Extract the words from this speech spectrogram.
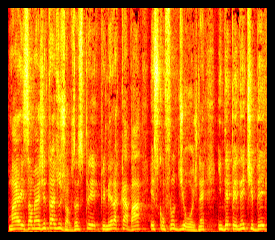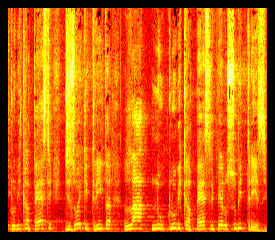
mas amanhã a gente traz os jogos. De primeiro acabar esse confronto de hoje, né? Independente B e Clube Campestre, 18 e 30 lá no Clube Campestre pelo Sub-13.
